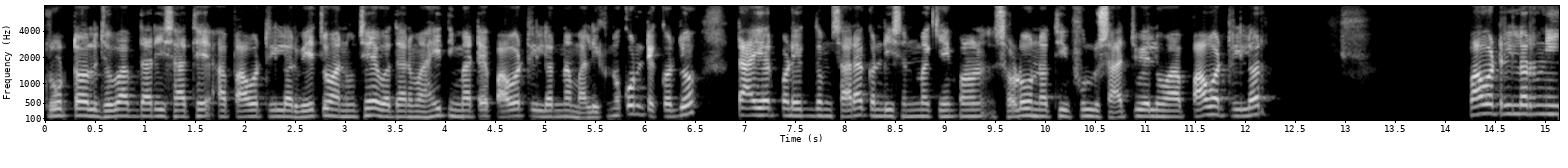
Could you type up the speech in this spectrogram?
ટોટલ જવાબદારી સાથે આ પાવર ટ્રીલર વેચવાનું છે. વધારે માહિતી માટે પાવર ટ્રીલરના માલિકનો કોન્ટેક કરજો. ટાયર પણ એકદમ સારા કન્ડિશનમાં ક્યાંય પણ સડો નથી ફૂલ સાચવેલું આ પાવર ટ્રીલર પાવર ટ્રીલરની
